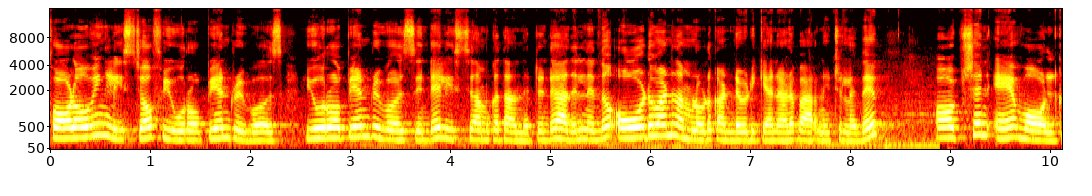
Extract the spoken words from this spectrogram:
following list of European rivers European റിവേഴ്സിൻ്റെ ലിസ്റ്റ് നമുക്ക് തന്നിട്ടുണ്ട് അതിൽ നിന്ന് ഓഡ് വൺ നമ്മളോട് കണ്ടുപിടിക്കാനാണ് പറഞ്ഞിട്ടുള്ളത് option A Volga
